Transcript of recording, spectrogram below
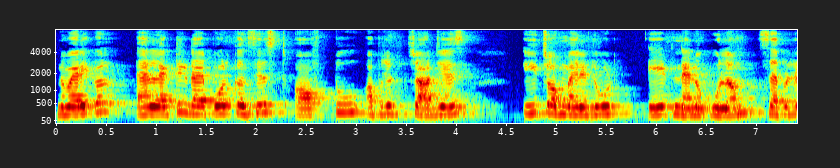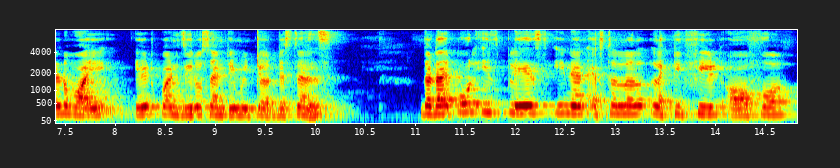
Numerical An electric dipole consists of two opposite charges each of magnitude 8 nanocoulomb separated by 8.0 centimeter distance. The dipole is placed in an external electric field of uh,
